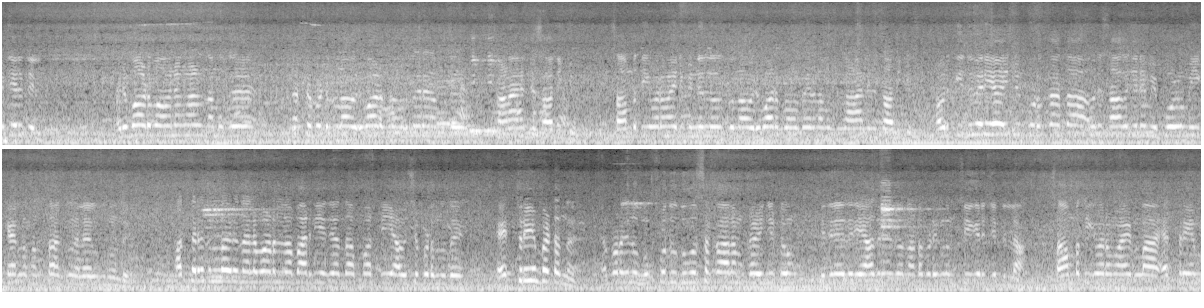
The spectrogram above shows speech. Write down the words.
ഇത്തരത്തിൽ ഒരുപാട് ഭവനങ്ങൾ നമുക്ക് നഷ്ടപ്പെട്ടിട്ടുള്ള ഒരുപാട് പ്രവർത്തകരെ നമുക്ക് കാണാനായിട്ട് സാധിക്കും. സാമ്പത്തികപരമായിട്ട് പിന്നിൽ നിൽക്കുന്ന ഒരുപാട് പ്രവർത്തകരെ നമുക്ക് കാണാനായിട്ട് സാധിക്കും. അവർക്ക് ഇതുവരെയായിട്ടും കൊടുക്കാത്ത ഒരു സാഹചര്യം ഇപ്പോഴും ഈ കേരള സംസ്ഥാനത്ത് നിലനിൽക്കുന്നുണ്ട്. അത്തരത്തിലുള്ള ഒരു നിലപാടല്ല ഭാരതീയ ജനതാ പാർട്ടി ആവശ്യപ്പെടുന്നത്. എത്രയും പെട്ടെന്ന് ഞാൻ പറഞ്ഞു മുപ്പത് ദിവസക്കാലം കഴിഞ്ഞിട്ടും ഇതിനെതിരെ യാതൊരുവിധ നടപടികളും സ്വീകരിച്ചിട്ടില്ല. സാമ്പത്തികപരമായിട്ടുള്ള എത്രയും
